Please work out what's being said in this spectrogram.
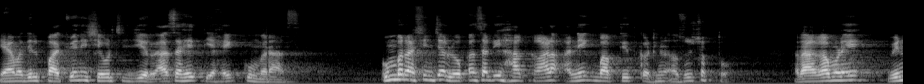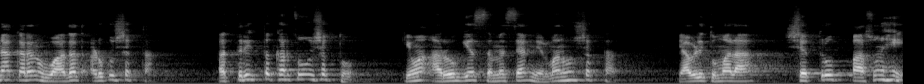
यामधील पाचवी आणि शेवटची जी रास आहे ती आहे कुंभरास. कुंभ राशींच्या लोकांसाठी हा काळ अनेक बाबतीत कठीण असू शकतो. रागामुळे विनाकारण वादात अडकू शकता. अतिरिक्त खर्च होऊ शकतो किंवा आरोग्य समस्या निर्माण होऊ शकतात. यावेळी तुम्हाला शत्रूपासूनही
